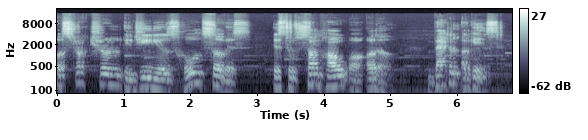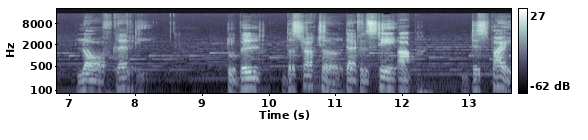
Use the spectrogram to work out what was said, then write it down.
A structural engineer's whole service is to somehow or other battle against law of gravity to build the structure that will stay up despite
